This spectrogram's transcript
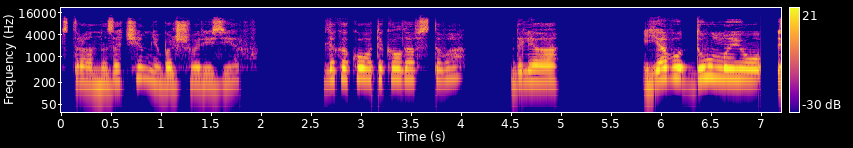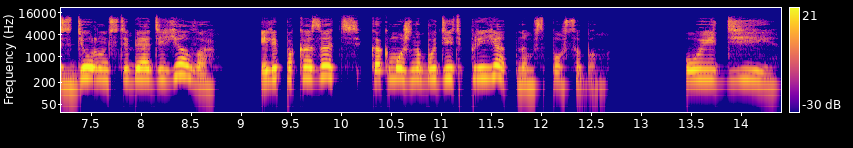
Странно, зачем мне большой резерв? Для какого-то колдовства? Для... Я вот думаю, сдернуть с тебя одеяло или показать, как можно будить приятным способом. «Уйди!»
